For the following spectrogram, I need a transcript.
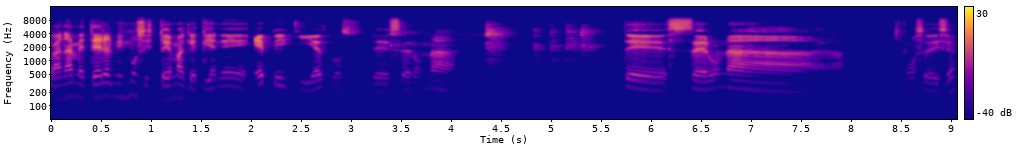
van a meter el mismo sistema que tiene Epic y Xbox de ser una de ser una ¿cómo se dice?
